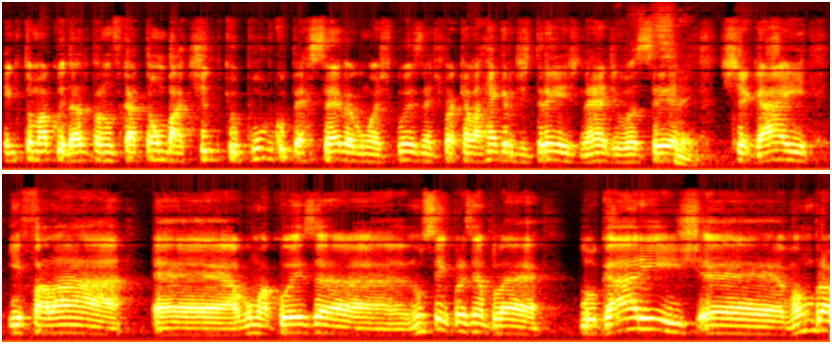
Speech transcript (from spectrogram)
tem que tomar cuidado para não ficar tão batido, porque o público percebe algumas coisas, né? Tipo aquela regra de três, né? De você Sim. chegar e, e falar é, alguma coisa. Não sei, por exemplo, é. Lugares, é, vamos para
